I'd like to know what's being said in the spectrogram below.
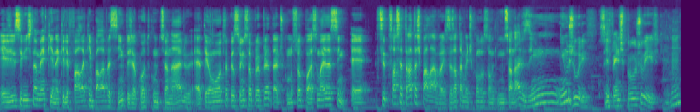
Ele diz o seguinte também aqui, né? Que ele fala que em palavras simples, de acordo com o dicionário, é ter uma outra pessoa em sua propriedade, como sua posse. Mas assim, é, se, só se trata as palavras exatamente como são em dicionários em, em um júri, Sim. diferente pro juiz. Uhum.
